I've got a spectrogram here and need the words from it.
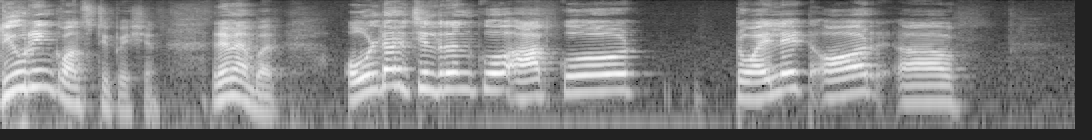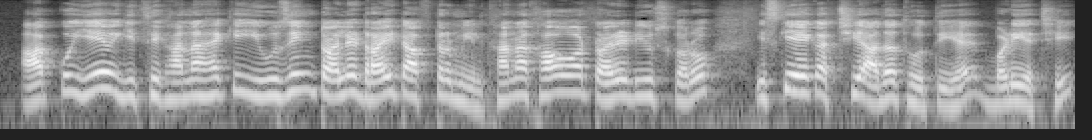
during constipation remember older children को आपको टॉयलेट और आपको ये सिखाना है कि using toilet right after meal खाना खाओ और टॉयलेट यूज़ करो। इसकी एक अच्छी आदत होती है, बड़ी अच्छी।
